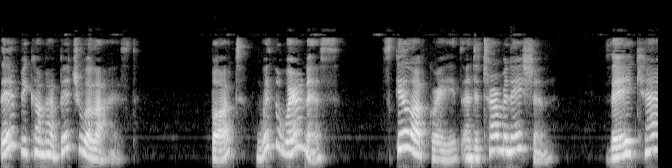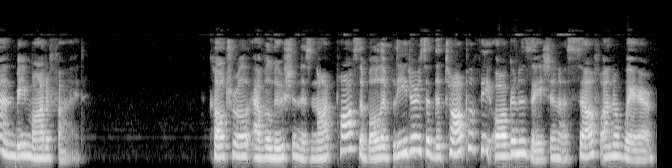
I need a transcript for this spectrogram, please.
they've become habitualized. But with awareness, skill upgrades, and determination, they can be modified. Cultural evolution is not possible if leaders at the top of the organization are self unaware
